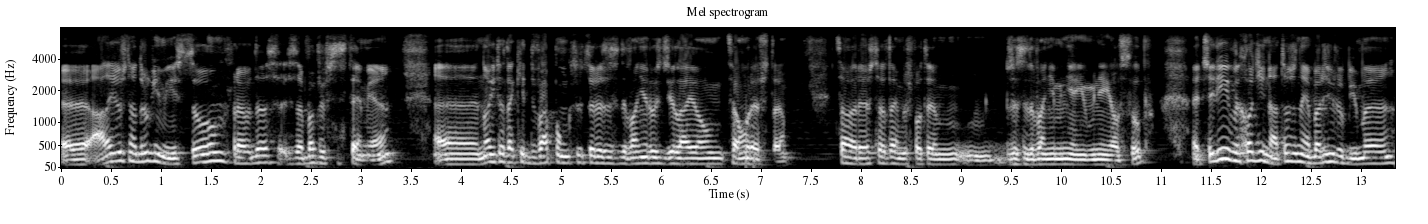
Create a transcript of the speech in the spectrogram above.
e, ale już na drugim miejscu, prawda, zabawy w systemie. E, no i to takie dwa punkty, które zdecydowanie rozdzielają całą resztę. Cała reszta już potem zdecydowanie mniej mniej osób. Czyli wychodzi na to, że najbardziej lubimy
